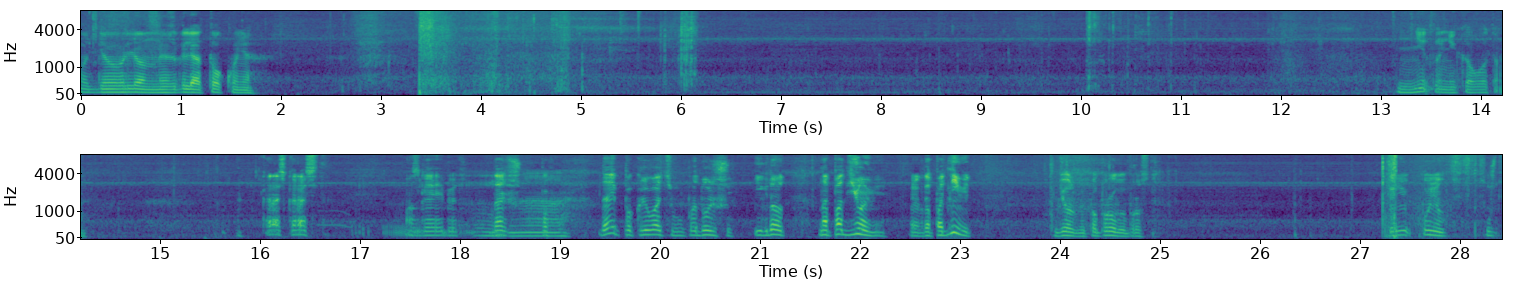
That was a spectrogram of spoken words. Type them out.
Удивленный взгляд окуня. Нету никого там. Карась карасит. Мозга ебет. Дальше по- дай поклевать ему подольше. И когда вот на подъеме, когда поднимет, дергай, попробуй просто. Ты не понял? Может-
